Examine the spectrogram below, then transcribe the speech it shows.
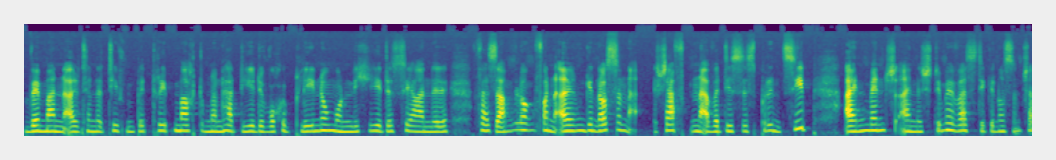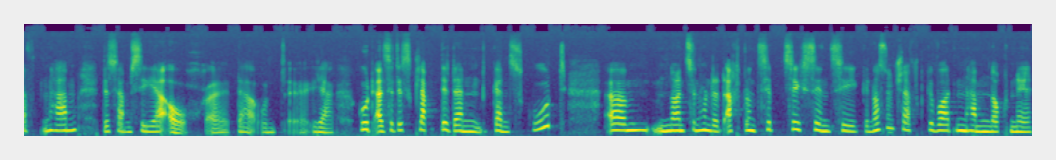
wenn man alternativen Betrieb macht und man hat jede Woche Plenum und nicht jedes Jahr eine Versammlung von allen Genossen Genossenschaften, aber dieses Prinzip, ein Mensch, eine Stimme, was die Genossenschaften haben, das haben sie ja auch äh, da. Und äh, ja, gut, also das klappte dann ganz gut. Ähm, 1978 sind sie Genossenschaft geworden, haben noch eine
